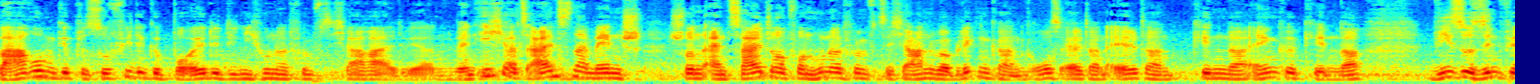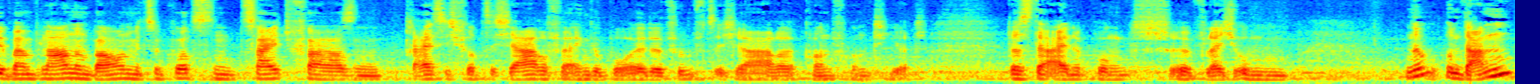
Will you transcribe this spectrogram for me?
warum gibt es so viele Gebäude, die nicht 150 Jahre alt werden? Wenn ich als einzelner Mensch schon einen Zeitraum von 150 Jahren überblicken kann, Großeltern, Eltern, Kinder, Enkelkinder, wieso sind wir beim Planen und Bauen mit so kurzen Zeitphasen, 30, 40 Jahre für ein Gebäude, 50 Jahre konfrontiert? Das ist der eine Punkt, äh, vielleicht um Ne? Und dann,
